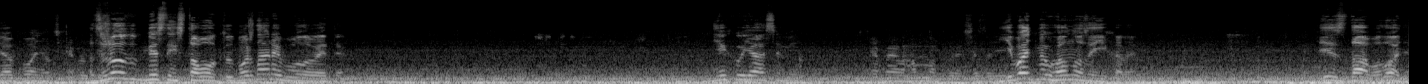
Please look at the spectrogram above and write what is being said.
Я понял. А це що тут місний ставок? Тут можна рибу ловити? Ніхуя собі. Я би гамно ще завів. Їбать ми в говно заїхали. Пізда, Володя.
